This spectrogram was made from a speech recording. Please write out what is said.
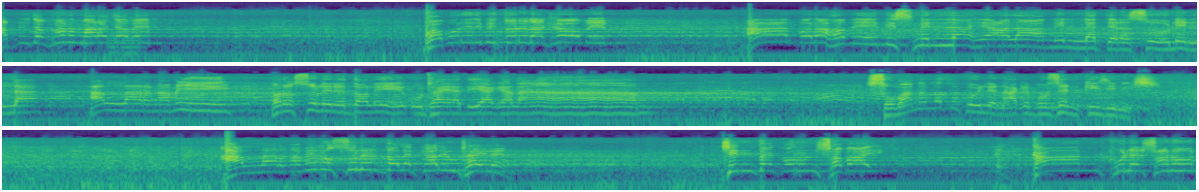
আপনি যখন মারা যাবেন, কবরের ভিতরে রাখা হবে। আর বলা হবে, বিসমিল্লাহ আলা মিল্লাতে রাসূলিল্লাহ। আল্লাহর নামে রসুলের দলে উঠাইয়া দিয়া গেলাম। সোবান আল্লাহ তো কইলেন, আগে বোঝেন কি জিনিস। আল্লাহর নামে রসুলের দলে কারে উঠাইলেন? চিন্তা করুন সবাই, কান খুলে শুনুন।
